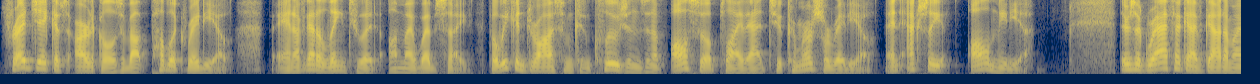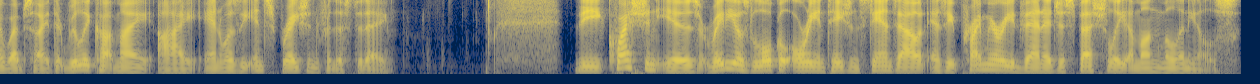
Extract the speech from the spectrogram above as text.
Fred Jacobs' article is about public radio, and I've got a link to it on my website. But we can draw some conclusions and also apply that to commercial radio and actually all media. There's a graphic I've got on my website that really caught my eye and was the inspiration for this today. The question is radio's local orientation stands out as a primary advantage, especially among millennials.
